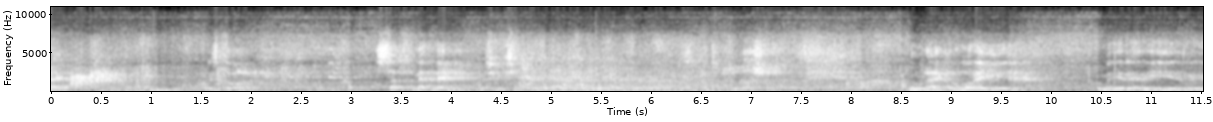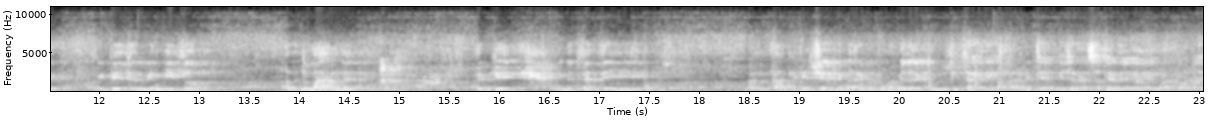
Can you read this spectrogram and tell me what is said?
Ecco, questo self-made man, come si dice, fatto tutto da solo. Nulla, ecco, vorrei, come dire, ri- ri- ripetere l'invito alle domande, perché in effetti fa anche piacere che magari qualcuno abbia delle curiosità che dica, ma mi piacerebbe sapere una cosa.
